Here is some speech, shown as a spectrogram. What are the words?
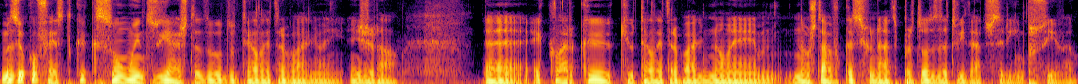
Mas eu confesso que, que sou um entusiasta do, do teletrabalho em, em geral. Uh, é claro que, que o teletrabalho não, é, não está vocacionado para todas as atividades, seria impossível.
